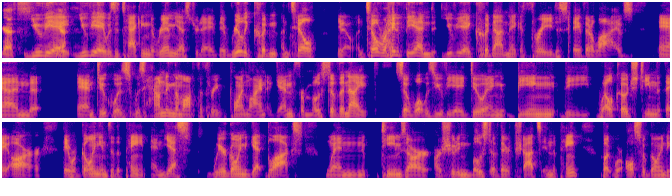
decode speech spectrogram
Yes. UVA Yeah. UVA was attacking the rim yesterday. They really couldn't until you know until right at the end. UVA could not make a three to save their lives, and and Duke was was hounding them off the three point line again for most of the night. So what was UVA doing? Being the well coached team that they are, they were going into the paint, and yes, we're going to get blocks when teams are are shooting most of their shots in the paint, but we're also going to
